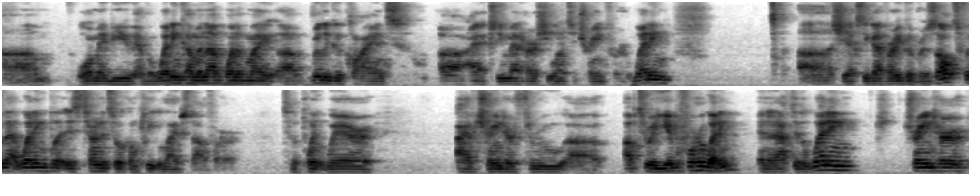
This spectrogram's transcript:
um, or maybe you have a wedding coming up. One of my uh, really good clients, uh, I actually met her. She wanted to train for her wedding. Uh, she actually got very good results for that wedding, but it's turned into a complete lifestyle for her to the point where I've trained her through uh, up to a year before her wedding. And then after the wedding, trained her.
